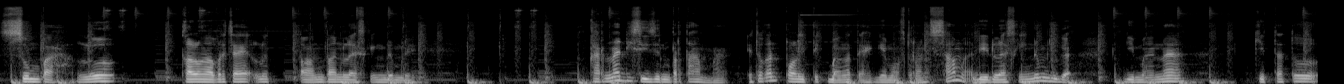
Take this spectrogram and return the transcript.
Sumpah lu kalau nggak percaya lu tonton Last Kingdom deh. Karena di season pertama itu kan politik banget ya Game of Thrones. Sama di The Last Kingdom juga. Gimana kita tuh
